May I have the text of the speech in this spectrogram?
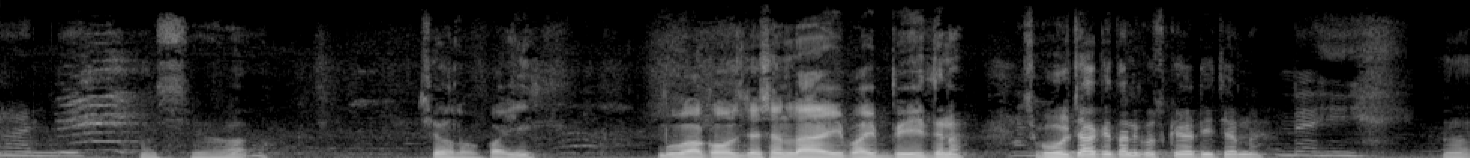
ਹਾਂਜੀ। ਅੱਛਾ। ਚਲੋ ਭਾਈ ਬੂਆ ਕੋਲ ਜਸ਼ਨ ਲਾਈ ਭਾਈ 20 ਦਿਨ। ਸਕੂਲ ਚ ਆ ਕੇ ਤਾਂ ਨਹੀਂ ਕੁਛ ਕਿਹਾ ਟੀਚਰ ਨੇ? ਨਹੀਂ। ਹਾਂ।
